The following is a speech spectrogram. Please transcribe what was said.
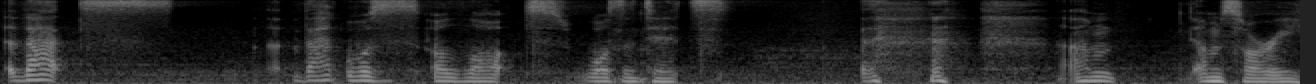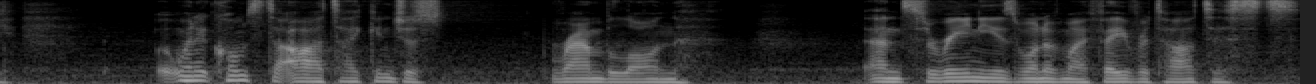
That's... that was a lot, wasn't it? I'm... I'm sorry. When it comes to art, I can just ramble on. And Serini is one of my favourite artists.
